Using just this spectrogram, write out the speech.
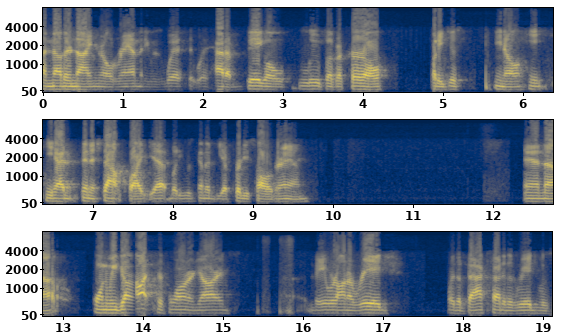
another nine-year-old ram that he was with that had a big old loop of a curl, but he just, you know, he he hadn't finished out quite yet, but he was going to be a pretty solid ram. And uh, when we got to 400 yards, they were on a ridge where the backside of the ridge was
